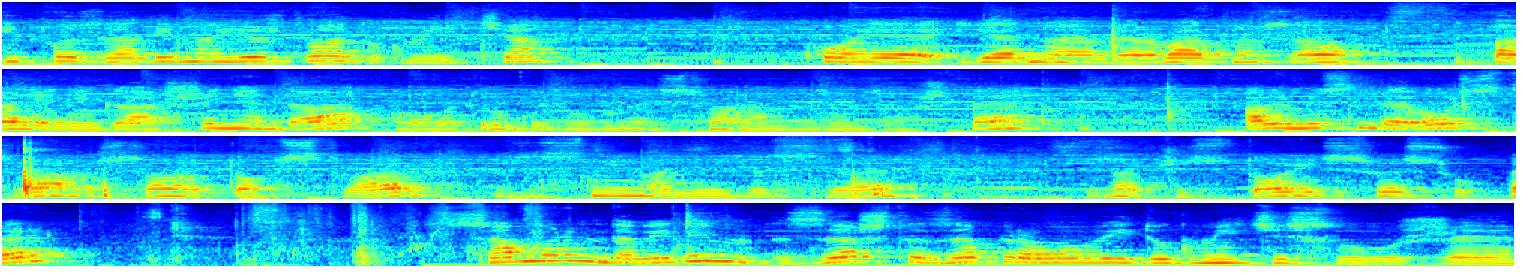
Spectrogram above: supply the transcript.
I pozad ima još dva dugmića koje jedno je vjerovatno za paljenje i gašenje, da, a ovo drugo dugme stvarno ne znam zašto. Ali mislim da je ovo stvarno, stvarno top stvar za snimanje i za sve. Znači stoji sve super. Samo moram da vidim zašto zapravo ovi dugmići služe.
